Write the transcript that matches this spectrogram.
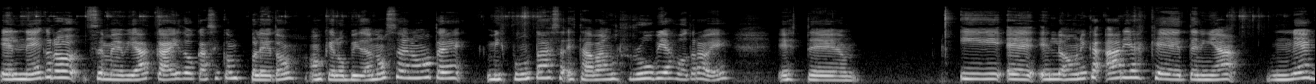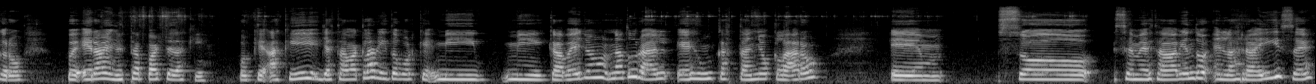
El negro se me había caído casi completo. Aunque los videos no se note. Mis puntas estaban rubias otra vez. Este. Y eh, en las únicas áreas que tenía negro, pues era en esta parte de aquí. Porque aquí ya estaba clarito porque mi, mi cabello natural es un castaño claro. Em, so, se me estaba viendo en las raíces.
